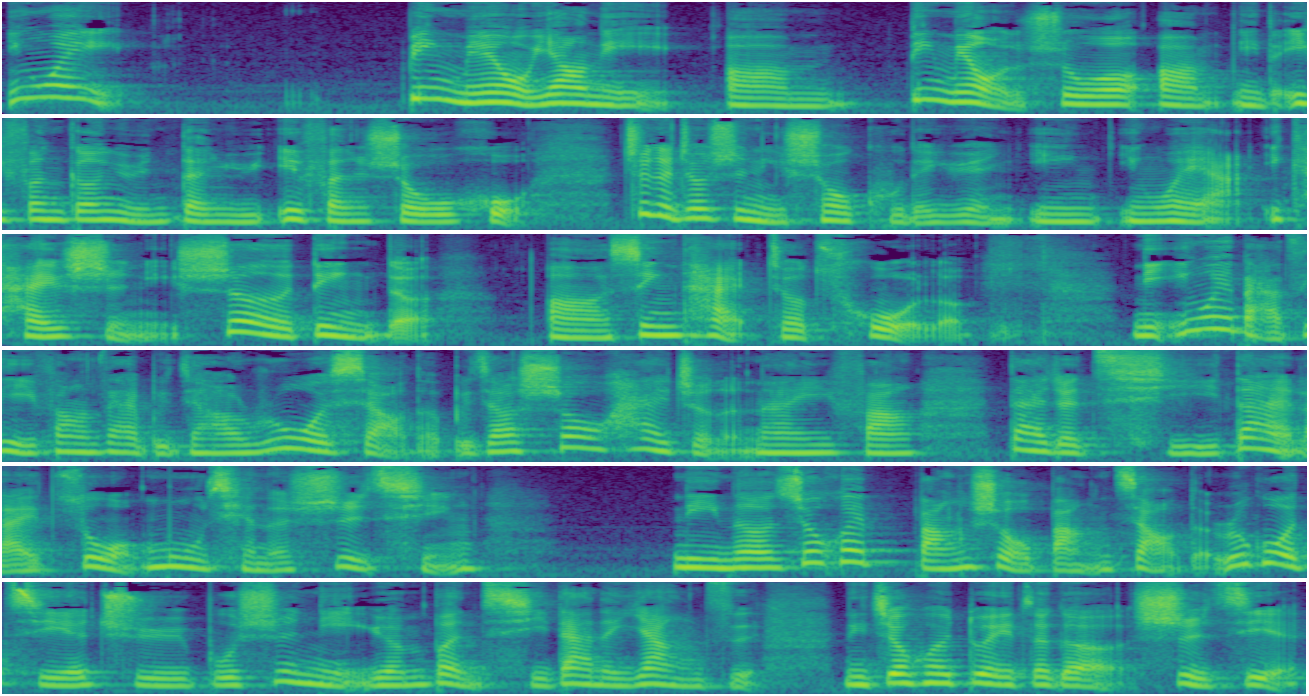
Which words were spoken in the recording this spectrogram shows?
因为。并没有要你，嗯，并没有说，嗯，你的一分耕耘等于一分收获，这个就是你受苦的原因。因为啊，一开始你设定的，呃，心态就错了。你因为把自己放在比较弱小的、比较受害者的那一方，带着期待来做目前的事情，你呢就会绑手绑脚的。如果结局不是你原本期待的样子，你就会对这个世界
